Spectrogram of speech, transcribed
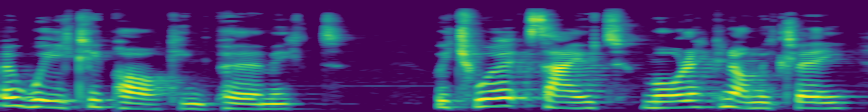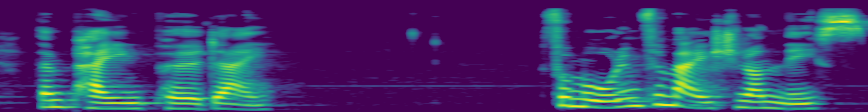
a weekly parking permit, which works out more economically than paying per day. For more information on this,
